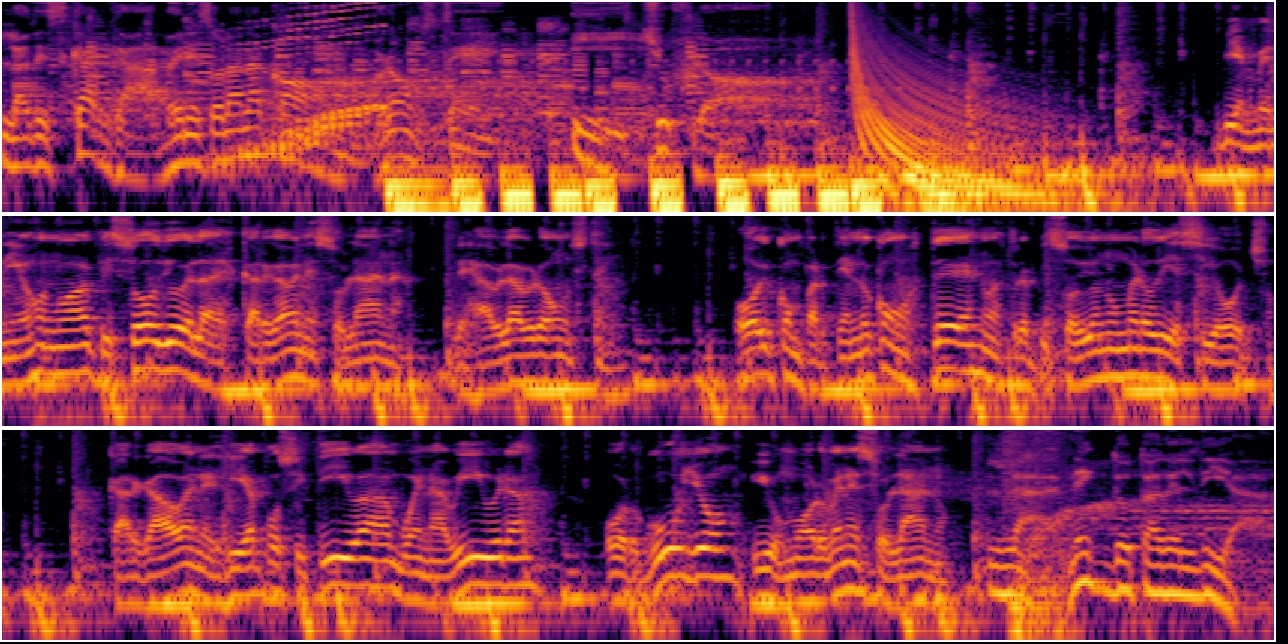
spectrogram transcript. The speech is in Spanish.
La descarga venezolana con Bronstein y Chuflo. Bienvenidos a un nuevo episodio de La descarga venezolana. Les habla Bronstein. Hoy compartiendo con ustedes nuestro episodio número 18. Cargado de energía positiva, buena vibra, orgullo y humor venezolano. La anécdota del día.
